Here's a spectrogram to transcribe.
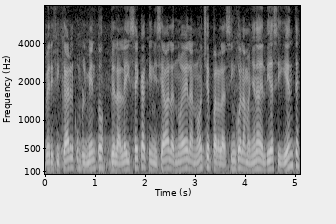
verificar el cumplimiento de la ley seca que iniciaba a las 9 de la noche para las 5 de la mañana del día siguiente,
